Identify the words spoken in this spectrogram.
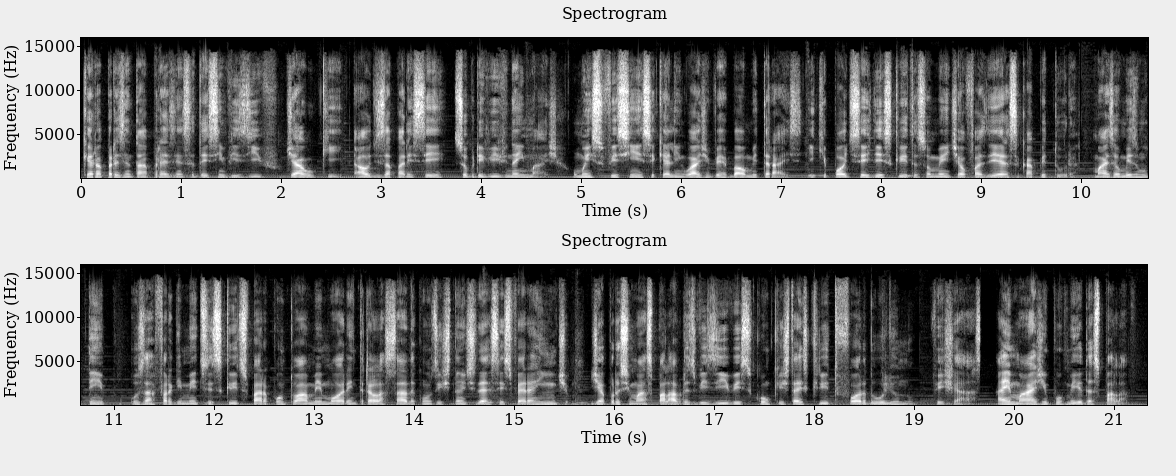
quero apresentar a presença desse invisível, de algo que, ao desaparecer, sobrevive na imagem, uma insuficiência que a linguagem verbal me traz e que pode ser descrita somente ao fazer essa captura, mas ao mesmo tempo usar fragmentos escritos para pontuar a memória entrelaçada com os instantes dessa esfera íntima, de aproximar as palavras visíveis com o que está escrito fora do olho nu, fecha aspas, a imagem por meio das palavras.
